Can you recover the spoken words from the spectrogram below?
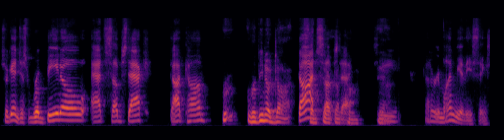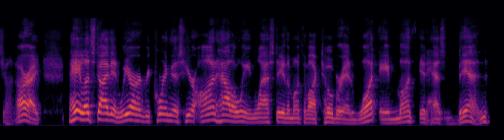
So again, just Rubino at Substack.com. R- Rubino dot dot Substack. See, yeah. got to remind me of these things, John. All right, hey, let's dive in. We are recording this here on Halloween, last day of the month of October, and what a month it has been.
